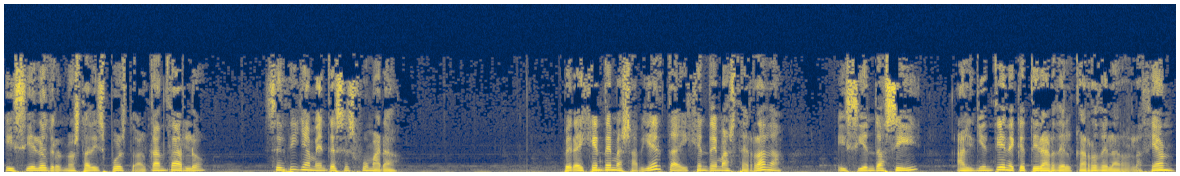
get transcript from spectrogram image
Y si el otro no está dispuesto a alcanzarlo, sencillamente se esfumará. Pero hay gente más abierta y gente más cerrada, y siendo así, alguien tiene que tirar del carro de la relación.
